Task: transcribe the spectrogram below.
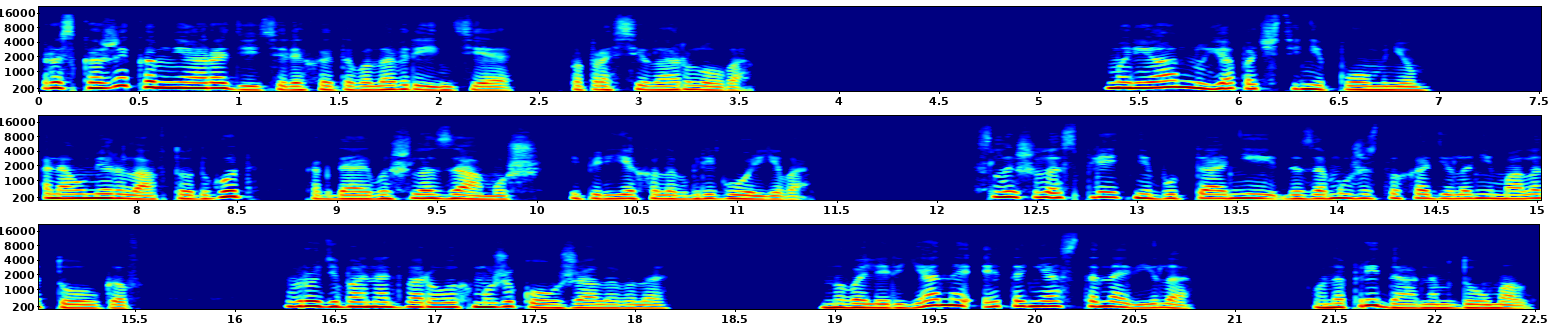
«Расскажи-ка мне о родителях этого Лаврентия», — попросила Орлова. «Марианну я почти не помню. Она умерла в тот год, когда я вышла замуж и переехала в Григорьево. Слышала сплетни, будто о ней до замужества ходило немало толков, Вроде бы она дворовых мужиков жаловала. Но Валерьяна это не остановило. Он о приданом думал.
